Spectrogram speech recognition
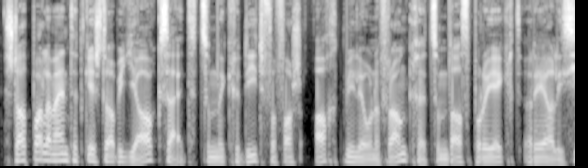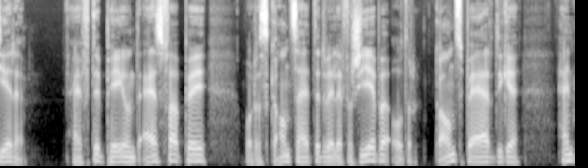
Das Stadtparlament hat gestern Abend Ja gesagt, zum einen Kredit von fast 8 Millionen Franken, um das Projekt zu realisieren. FDP und SVP, die das Ganze hätten verschieben oder ganz beerdigen, haben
